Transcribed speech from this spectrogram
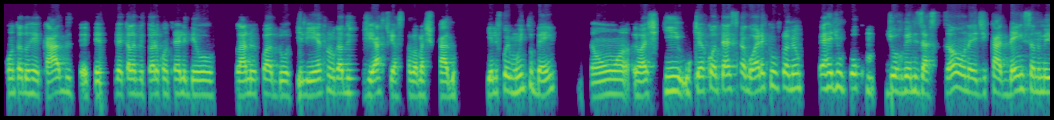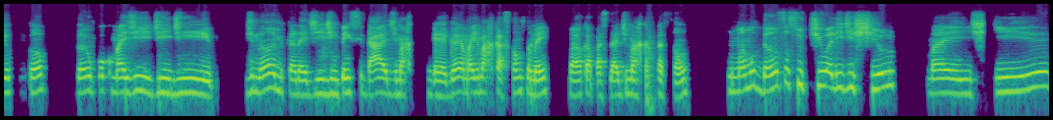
conta do recado. Teve aquela vitória contra a LDU lá no Equador, que ele entra no lugar do Gerson, já estava machucado, e ele foi muito bem. Então, eu acho que o que acontece agora é que o Flamengo perde um pouco de organização, né, de cadência no meio-campo, ganha um pouco mais de, de, de dinâmica, né, de, de intensidade, mar, é, ganha mais marcação também, maior capacidade de marcação. Uma mudança sutil ali de estilo, mas que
